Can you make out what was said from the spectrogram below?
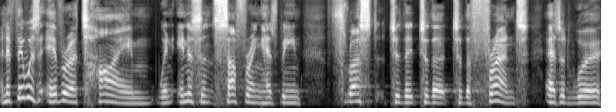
And if there was ever a time when innocent suffering has been thrust to the, to the, to the front, as it were,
